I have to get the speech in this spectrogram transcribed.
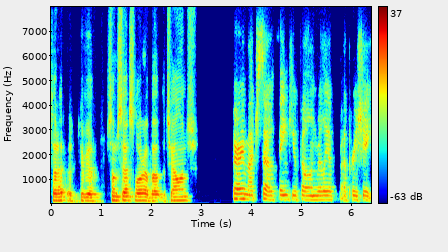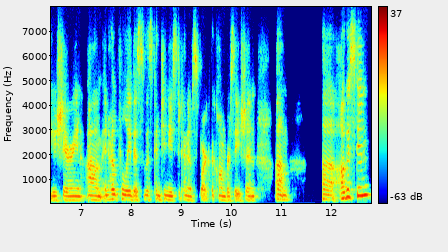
Does that give you some sense, Laura, about the challenge? Very much so. Thank you, Phil, and really appreciate you sharing. Um, and hopefully this this continues to kind of spark the conversation. Um, uh, Augustine,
